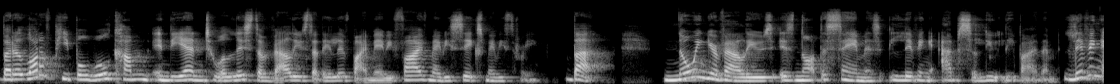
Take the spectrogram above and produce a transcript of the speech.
But a lot of people will come in the end to a list of values that they live by, maybe five, maybe six, maybe three. But Knowing your values is not the same as living absolutely by them. Living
